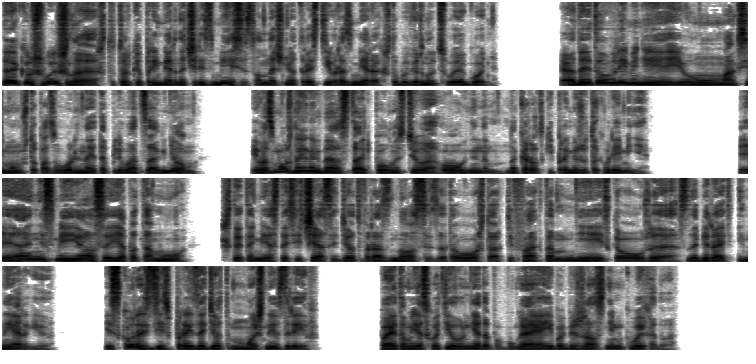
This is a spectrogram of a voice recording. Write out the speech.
Так уж вышло, что только примерно через месяц он начнет расти в размерах, чтобы вернуть свой огонь. А до этого времени ему максимум, что позволено, это плеваться огнем, и, возможно, иногда стать полностью огненным на короткий промежуток времени. Я не смеялся я потому, что это место сейчас идет в разнос из-за того, что артефактам не из кого уже забирать энергию, и скоро здесь произойдет мощный взрыв. Поэтому я схватил недопопугая и побежал с ним к выходу.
